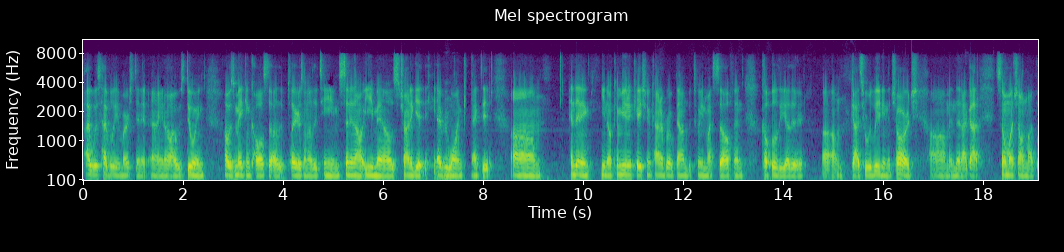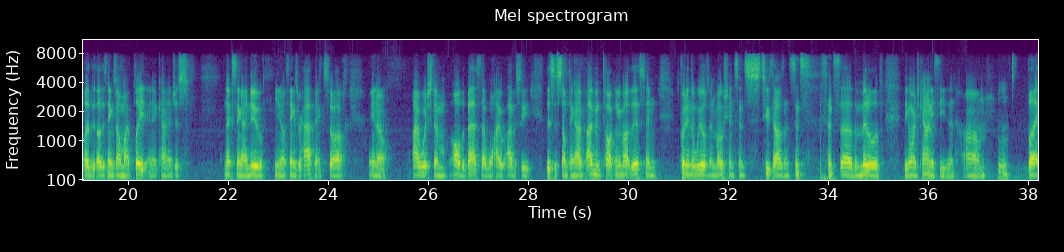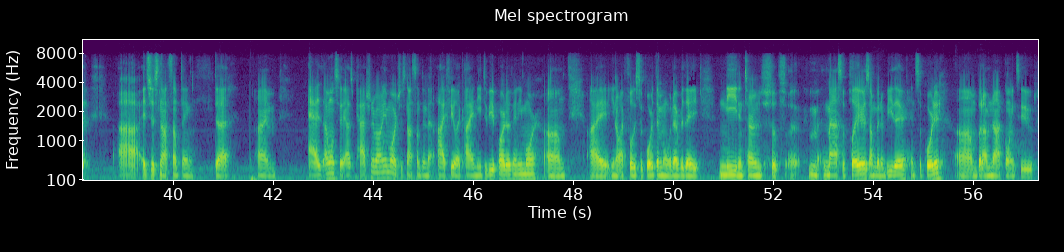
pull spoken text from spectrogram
I was heavily immersed in it. Uh, you know, I was doing, I was making calls to other players on other teams, sending out emails, trying to get everyone connected. Um, and then, you know, communication kind of broke down between myself and a couple of the other um, guys who were leading the charge. Um, and then I got so much on my other, other things on my plate, and it kind of just next thing I knew, you know, things were happening. So you know, I wish them all the best. I, I obviously this is something I've I've been talking about this and putting the wheels in motion since 2000 since since uh, the middle of the Orange County season. Um, mm. But uh, it's just not something that I'm as I won't say as passionate about anymore. It's just not something that I feel like I need to be a part of anymore. Um, I you know I fully support them in whatever they need in terms of uh, mass of players, I'm going to be there and support it. Um, but I'm not going to,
